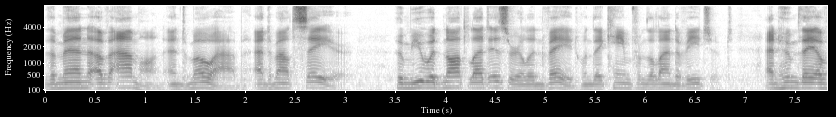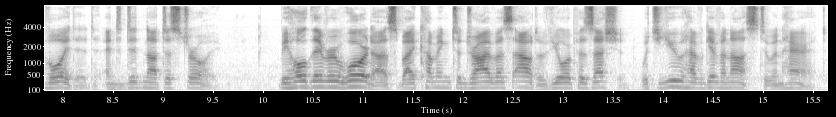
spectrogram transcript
the men of Ammon and Moab and Mount Seir, whom you would not let Israel invade when they came from the land of Egypt, and whom they avoided and did not destroy, Behold, they reward us by coming to drive us out of your possession, which you have given us to inherit.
